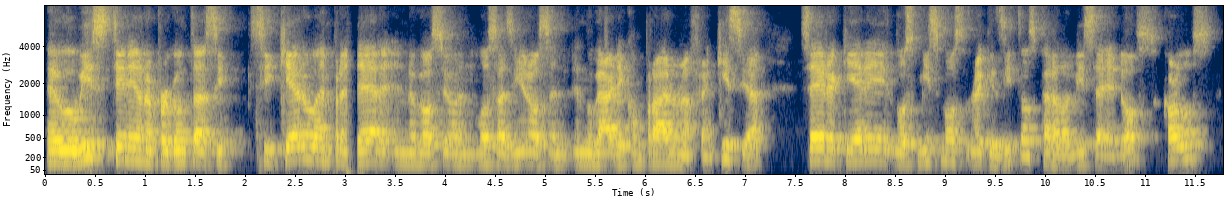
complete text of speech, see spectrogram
Luis tiene una pregunta. Si, si quiero emprender en negocio en los asilos en, en lugar de comprar una franquicia, ¿se requiere los mismos requisitos para la visa E2, Carlos?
